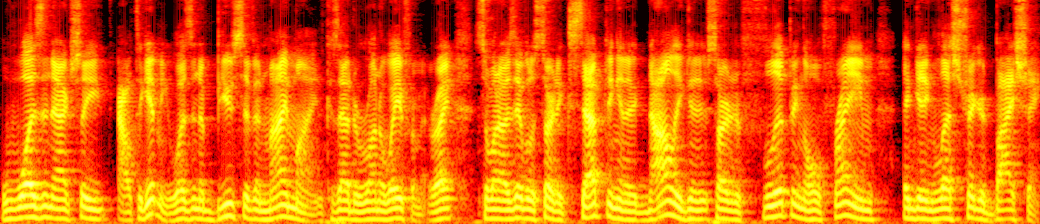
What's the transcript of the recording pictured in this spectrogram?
wasn't actually out to get me, wasn't abusive in my mind because I had to run away from it, right? So when I was able to start accepting and acknowledging it, started flipping the whole frame and getting less triggered by shame.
